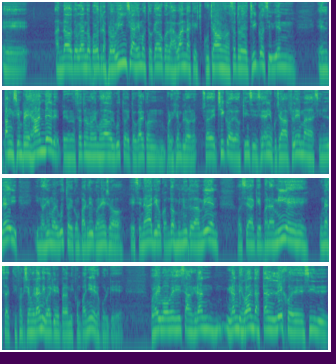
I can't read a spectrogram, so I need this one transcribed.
eh, andado tocando por otras provincias, hemos tocado con las bandas que escuchábamos nosotros de chicos, si bien el punk siempre es under, pero nosotros nos hemos dado el gusto de tocar con, por ejemplo, yo de chico, de los 15 y 16 años, escuchaba Flema, Sin Ley, y nos dimos el gusto de compartir con ellos escenario, con dos minutos también. O sea que para mí es una satisfacción grande, igual que para mis compañeros, porque por ahí vos ves esas gran, grandes bandas tan lejos de decir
